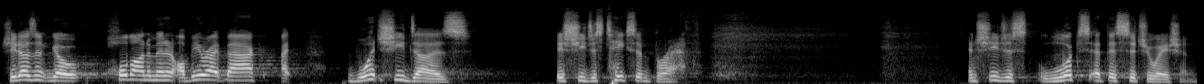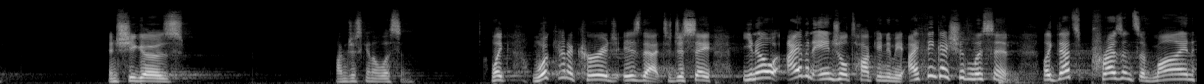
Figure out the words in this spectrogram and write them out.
She doesn't go, hold on a minute, I'll be right back. I, what she does is she just takes a breath. And she just looks at this situation. And she goes, I'm just going to listen. Like, what kind of courage is that to just say, you know, I have an angel talking to me. I think I should listen. Like, that's presence of mind.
